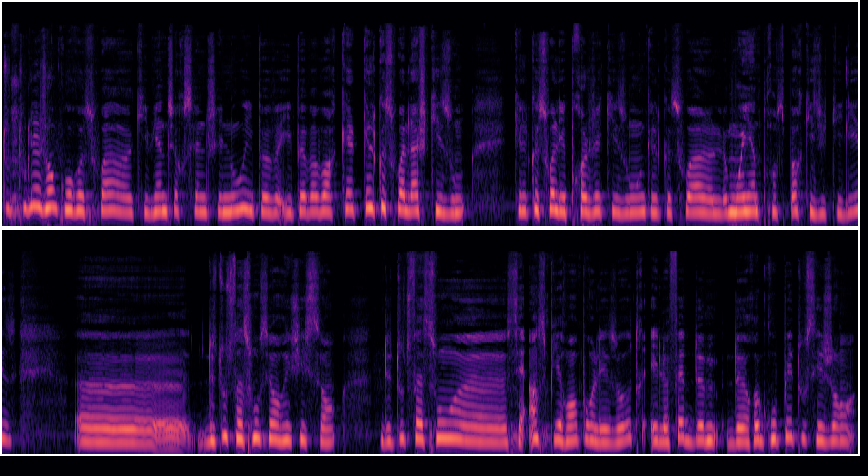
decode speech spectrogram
tous les gens qu'on reçoit euh, qui viennent sur scène chez nous, ils peuvent, ils peuvent avoir quel, quel que soit l'âge qu'ils ont, quels que soient les projets qu'ils ont, quel que soit le moyen de transport qu'ils utilisent. Euh, de toute façon, c'est enrichissant. De toute façon, euh, c'est inspirant pour les autres. Et le fait de, de, regrouper tous ces gens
